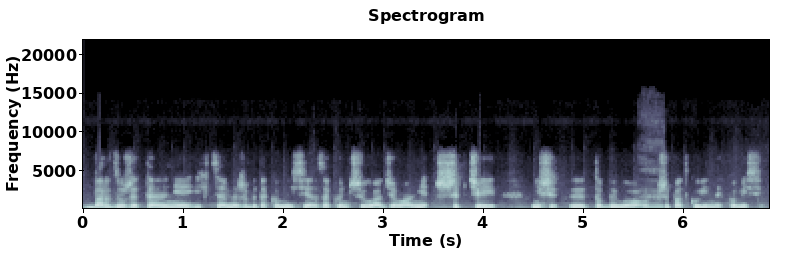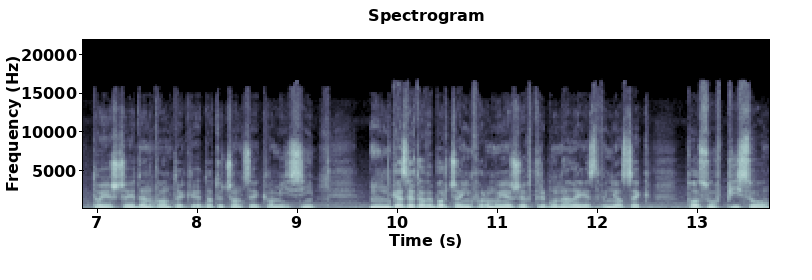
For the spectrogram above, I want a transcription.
bardzo rzetelnie i chcemy, żeby ta komisja zakończyła działanie szybciej niż to było w E, przypadku innych komisji. To jeszcze jeden wątek dotyczący komisji. Mm, Gazeta Wyborcza informuje, że w Trybunale jest wniosek posłów PiSu,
